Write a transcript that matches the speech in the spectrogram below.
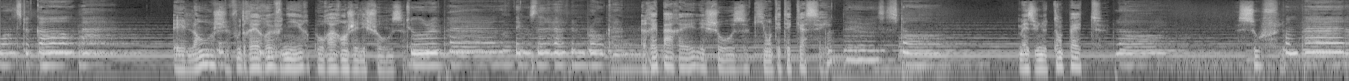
wants to go back et l'ange voudrait revenir pour arranger les choses, to repair the things that have been broken. réparer les choses qui ont été cassées. But there's a storm. Mais une tempête souffle from paradise,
